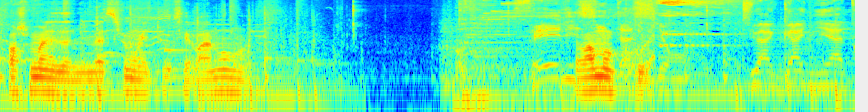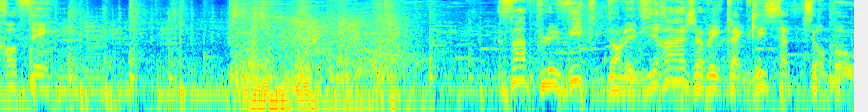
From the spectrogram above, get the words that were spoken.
franchement, les animations et tout, c'est vraiment. C'est vraiment cool. Tu as gagné un trophée. Va plus vite dans les virages avec la glissade turbo.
